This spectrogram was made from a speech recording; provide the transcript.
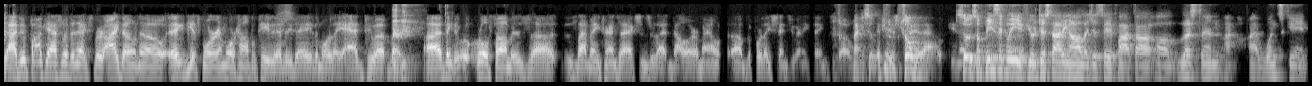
yeah, I do podcasts with an expert. I don't know. It gets more and more complicated every day. The more they add to it, but uh, I think the rule of thumb is uh, is that many transactions or that dollar amount uh, before they send you anything. So, right, so if you just so, it out, you know, so so basically, if you're just starting out, let's just say five uh, less than. I, I once again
